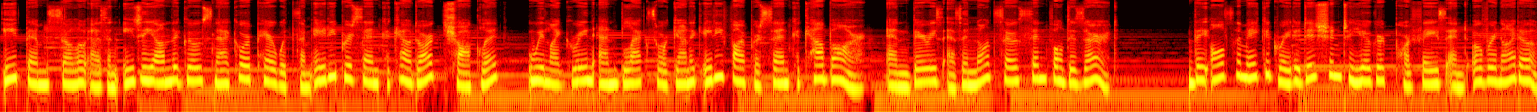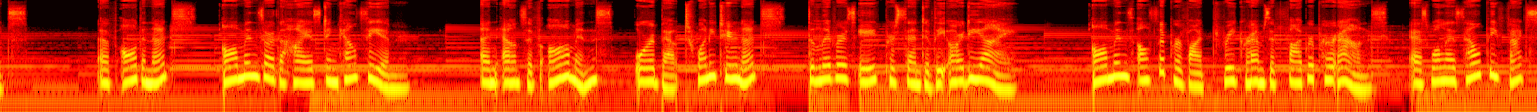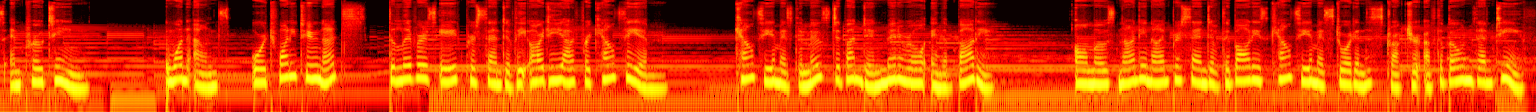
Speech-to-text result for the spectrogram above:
Eat them solo as an easy on-the-go snack or pair with some 80% cacao dark chocolate, we like green and black's organic 85% cacao bar, and berries as a not-so-sinful dessert. They also make a great addition to yogurt parfaits and overnight oats. Of all the nuts, almonds are the highest in calcium. An ounce of almonds, or about 22 nuts, delivers 8% of the RDI. Almonds also provide 3 grams of fiber per ounce, as well as healthy fats and protein. 1 ounce, or 22 nuts, delivers 8% of the RDI for calcium. Calcium is the most abundant mineral in the body. Almost 99% of the body's calcium is stored in the structure of the bones and teeth.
